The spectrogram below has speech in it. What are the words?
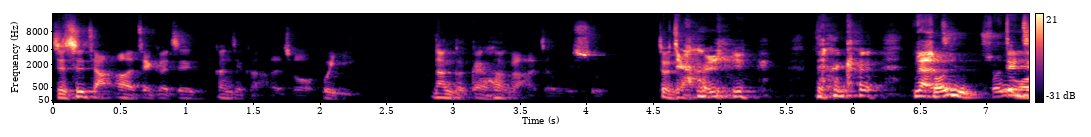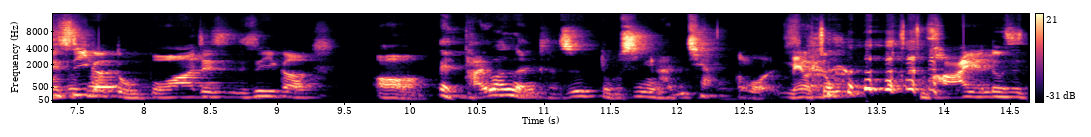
只是讲，呃，这个这跟这个合作会赢，那个跟那个合作会输，就这样而已。这个，那所以，所以这只是一个赌博啊，这只是一个哦。哎、欸，台湾人可是赌性很强，我没有中华人都是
